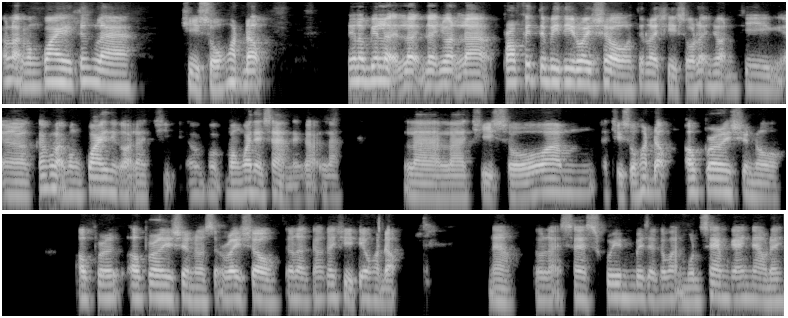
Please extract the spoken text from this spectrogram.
Các loại vòng quay tức là chỉ số hoạt động. Tức là biên lợi lợi lợi nhuận là profitability ratio tức là chỉ số lợi nhuận thì uh, các loại vòng quay thì gọi là chỉ, uh, vòng quay tài sản thì gọi là là là chỉ số um, chỉ số hoạt động operational. Oper, operational ratio tức là các cái chỉ tiêu hoạt động. Nào tôi lại share screen bây giờ các bạn muốn xem cái anh nào đây?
